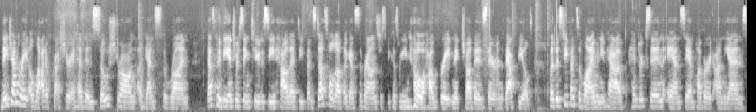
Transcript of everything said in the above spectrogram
They generate a lot of pressure and have been so strong against the run. That's going to be interesting too to see how that defense does hold up against the Browns, just because we know how great Nick Chubb is there in the backfield. But this defensive line, when you have Hendrickson and Sam Hubbard on the ends,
